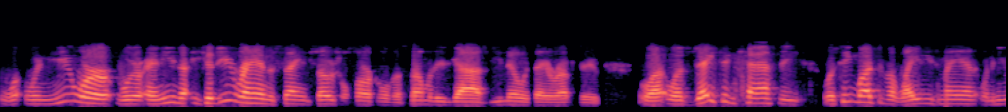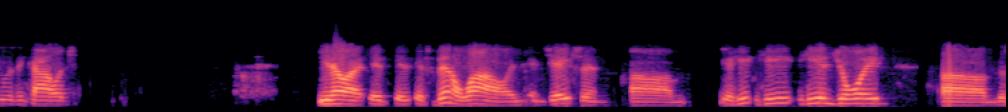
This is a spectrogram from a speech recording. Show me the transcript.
when you were were and you know because you ran the same social circles as some of these guys, you know what they were up to. Was Jason Caffey? Was he much of a ladies' man when he was in college? You know, it, it, it's been a while, and, and Jason, um, yeah, he he he enjoyed um, the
